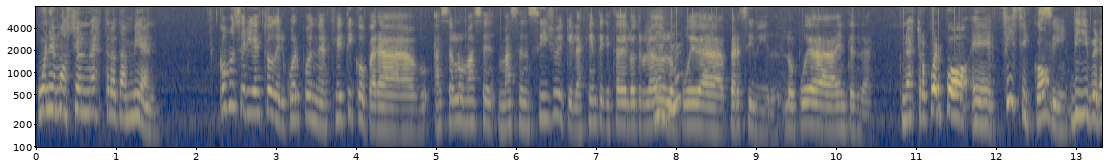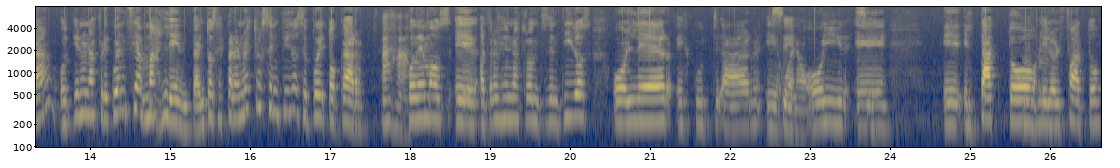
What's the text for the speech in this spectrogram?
Una emoción nuestra también. ¿Cómo sería esto del cuerpo energético para hacerlo más, más sencillo y que la gente que está del otro lado lo pueda percibir, lo pueda entender? nuestro cuerpo eh, físico vibra o tiene una frecuencia más lenta. Entonces, para nuestros sentidos se puede tocar. Podemos, eh, a través de nuestros sentidos, oler, escuchar, eh, bueno, oír, el tacto, el olfato.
